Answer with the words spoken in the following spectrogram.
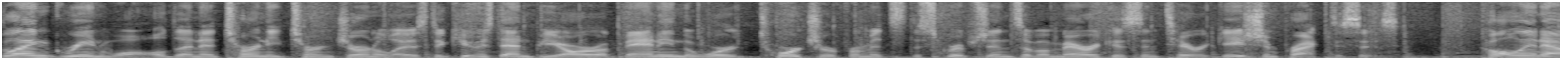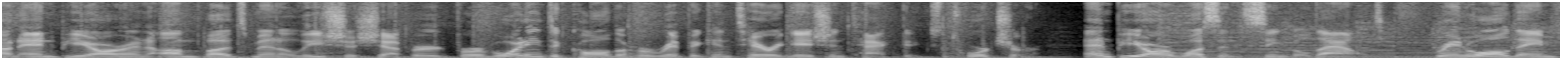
Glenn Greenwald, an attorney turned journalist, accused NPR of banning the word torture from its descriptions of America's interrogation practices, calling out NPR and Ombudsman Alicia Shepard for avoiding to call the horrific interrogation tactics torture. NPR wasn't singled out. Greenwald aimed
